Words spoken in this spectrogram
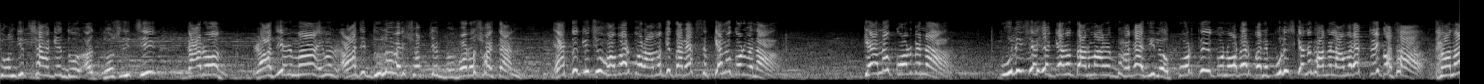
সঞ্জিত শাহকে দোষ দিচ্ছি। কারণ রাজের মা এবং রাজের দুলা ভাই সবচেয়ে বড় শয়তান। এত কিছু হবার পর আমাকে তার অ্যাকসেপ্ট কেন করবে না? কেন করবে না? পুলিশ এসে কেন তার মা ভাগা দিল? কোর্ট থেকে কোনো অর্ডার পানে পুলিশ কেন ভাগলো? আমার একটাই কথা, থানা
